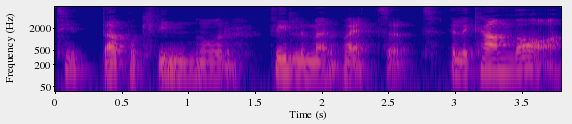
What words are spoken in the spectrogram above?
titta på kvinnor filmer på ett sätt. Eller kan vara.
